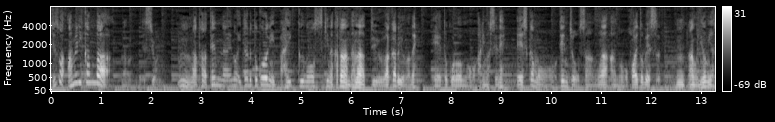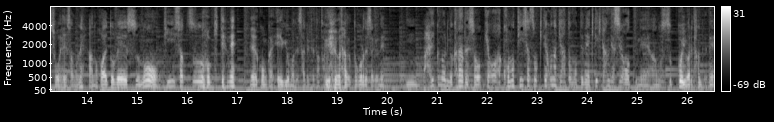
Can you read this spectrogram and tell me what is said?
実はアメリカンバーなんですよ。うん、まあ、ただ店内の至るところにバイクの好きな方なんだなっていうわかるようなね、えー、ところもありましてね。えー、しかも、店長さんは、あの、ホワイトベース、うん、あの、二宮翔平さんのね、あの、ホワイトベースの T シャツを着てね、えー、今回営業までされてたというようなところでしたけどね。うん、バイク乗りの方でしょ今日はこの T シャツを着てこなきゃと思ってね、着てきたんですよってね、あの、すっごい言われたんでね。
